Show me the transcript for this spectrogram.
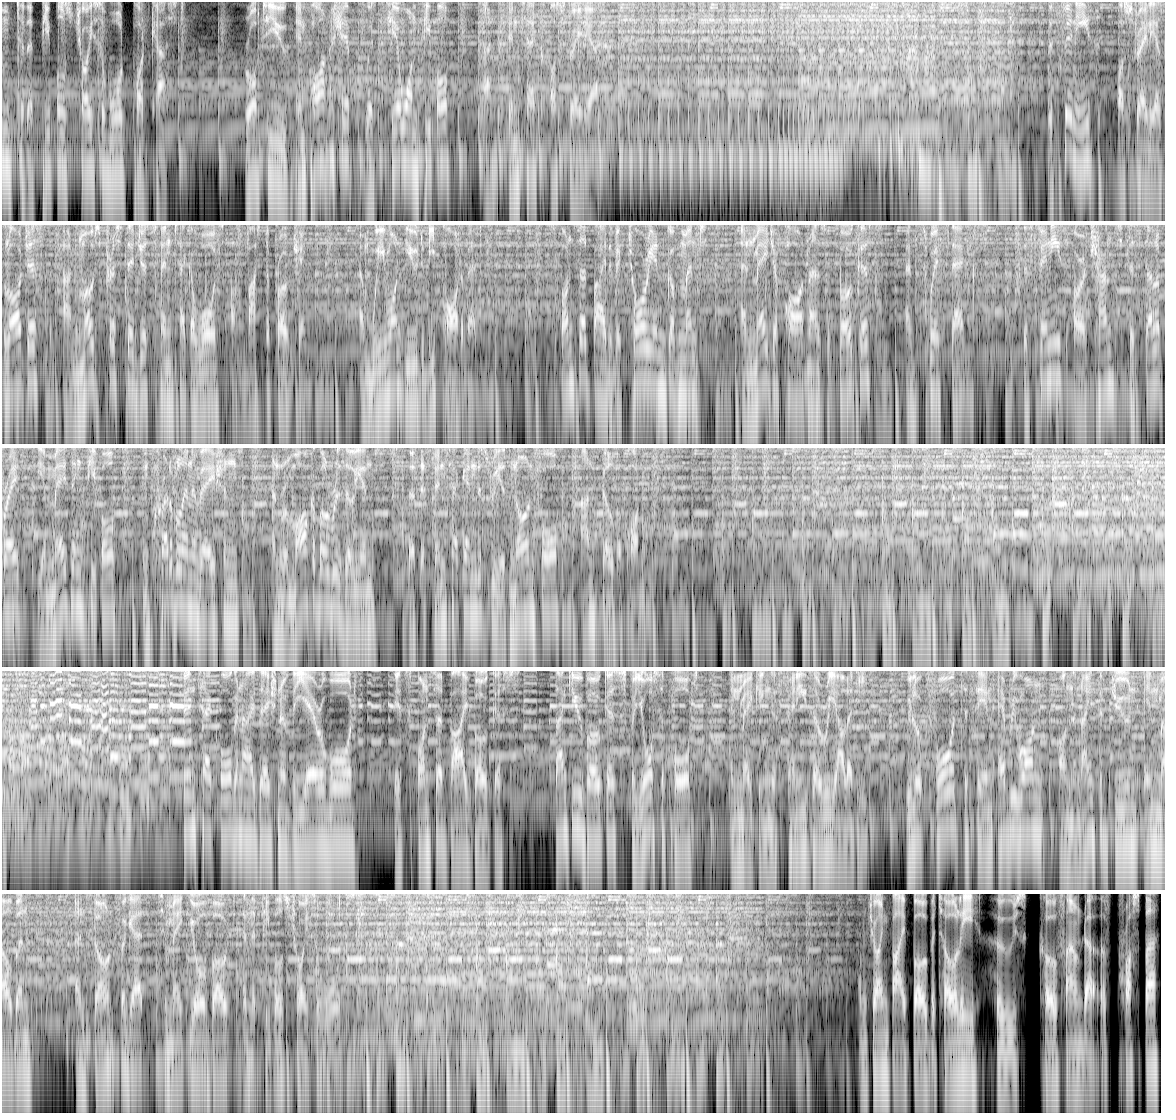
Welcome to the People's Choice Award podcast, brought to you in partnership with Tier 1 People and FinTech Australia. The Finnies, Australia's largest and most prestigious FinTech awards, are fast approaching, and we want you to be part of it. Sponsored by the Victorian Government and major partners Vocus and SwiftX, the Finnies are a chance to celebrate the amazing people, incredible innovations, and remarkable resilience that the fintech industry is known for and built upon. FinTech Organization of the Year award is sponsored by Vocus. Thank you, Vocus, for your support in making the Finnies a reality. We look forward to seeing everyone on the 9th of June in Melbourne. And don't forget to make your vote in the People's Choice Awards. I'm joined by Beau Bertoli, who's co founder of Prospa,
